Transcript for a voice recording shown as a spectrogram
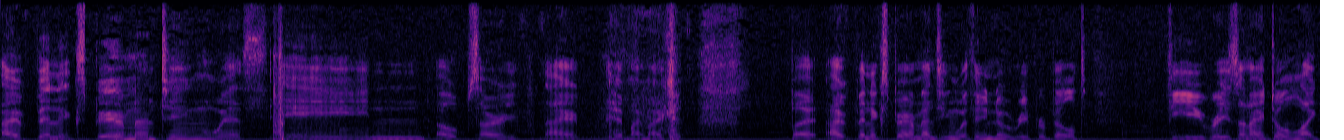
I've been experimenting with a... Oh, sorry, I hit my mic. but I've been experimenting with a no Reaper build. The reason I don't like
